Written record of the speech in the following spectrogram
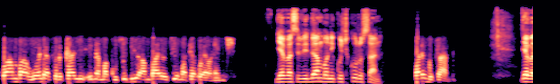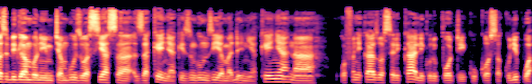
kwamba huenda serikali ina makusudio ambayo sio matakwa ya wananchi. Javas Vigambo, ni kushukuru sana, karibu sana. Javas Bigambo ni mchambuzi wa siasa za Kenya akizungumzia madeni ya Kenya na wafanyakazi wa serikali kuripoti kukosa kulipwa.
